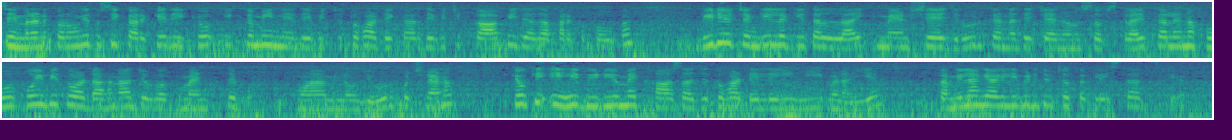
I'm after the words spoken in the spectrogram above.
ਸਿਮਰਨ ਕਰੋਗੇ, ਤੁਸੀਂ ਕਰਕੇ ਦੇਖਿਓ, ਇੱਕ ਮਹੀਨੇ ਦੇ ਵਿੱਚ ਤੁਹਾਡੇ ਘਰ ਦੇ ਵਿੱਚ ਕਾਫੀ ਜ਼ਿਆਦਾ ਫ਼ਰਕ ਪਊਗਾ। ਵੀਡੀਓ ਚੰਗੀ ਲੱਗੀ ਤਾਂ ਲਾਈਕ ਕਮੈਂਟ ਸ਼ੇਅਰ ਜ਼ਰੂਰ ਕਰਨਾ ਤੇ ਚੈਨਲ ਨੂੰ ਸਬਸਕ੍ਰਾਈਬ ਕਰ ਲੈਣਾ। ਹੋਰ ਕੋਈ ਵੀ ਤੁਹਾਡਾ ਹਨਾ, ਜੋ ਕਮੈਂਟ ਤੇ ਹੋਣਾ, ਮੈਨੂੰ ਜ਼ਰੂਰ ਪੁੱਛ ਲੈਣਾ। ਕਿਉਂਕਿ ਇਹ ਵੀਡੀਓ ਮੈਂ ਖਾਸ ਅੱਜ ਤੁਹਾਡੇ ਲਈ ਹੀ ਬਣਾਈ ਹੈ। ਤਾਂ ਮਿਲਾਂਗੇ ਅਗਲੀ ਵੀਡੀਓ ਦੇ ਵਿੱਚ ਤੱਕ ਲਈ ਸਤਿ ਸ਼੍ਰੀ ਅਕਾਲ।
